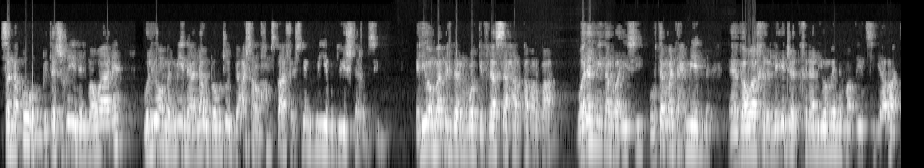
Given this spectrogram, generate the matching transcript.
سنقوم بتشغيل الموانئ واليوم الميناء لو موجود ب 10 و15 و20% بده يشتغل سيدي. اليوم ما بنقدر نوقف لا الساحة رقم أربعة ولا الميناء الرئيسي وتم تحميل آه، بواخر اللي إجت خلال اليومين الماضيين سيارات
